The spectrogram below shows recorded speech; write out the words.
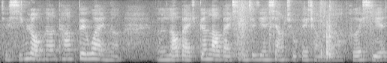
就形容呢，他对外呢，嗯，老百跟老百姓之间相处非常的和谐，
